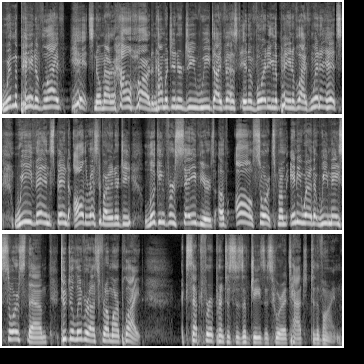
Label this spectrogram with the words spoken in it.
When the pain of life hits, no matter how hard and how much energy we divest in avoiding the pain of life, when it hits, we then spend all the rest of our energy looking for saviors of all sorts from anywhere that we may source them to deliver us from our plight, except for apprentices of Jesus who are attached to the vine.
